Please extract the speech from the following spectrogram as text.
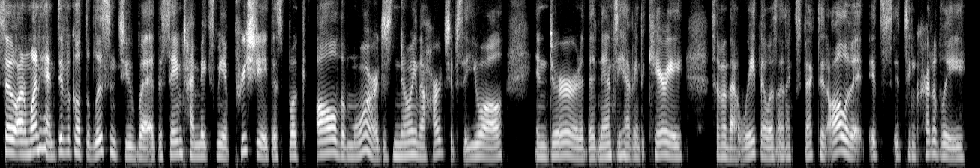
so, on one hand, difficult to listen to, but at the same time, makes me appreciate this book all the more, just knowing the hardships that you all endured, that Nancy having to carry some of that weight that was unexpected, all of it. It's, it's incredibly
